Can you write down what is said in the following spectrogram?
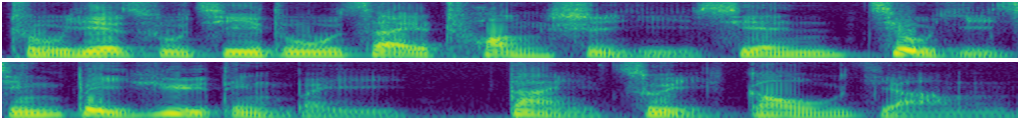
主耶稣基督在创世以前就已经被预定为代罪羔羊。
